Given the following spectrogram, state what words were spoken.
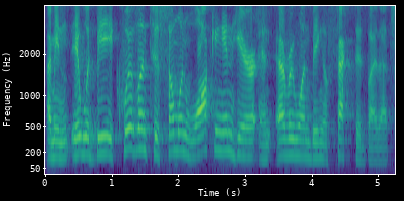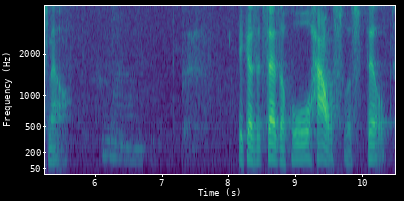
I mean, it would be equivalent to someone walking in here and everyone being affected by that smell. Because it says the whole house was filled.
